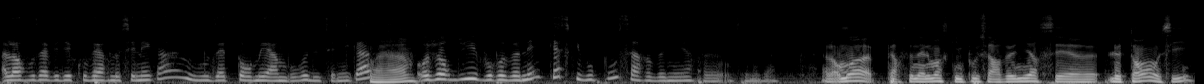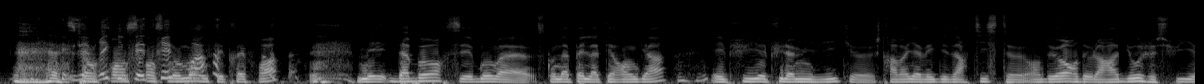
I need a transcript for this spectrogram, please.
Alors, vous avez découvert le Sénégal, vous êtes tombé amoureux du Sénégal. Voilà. Aujourd'hui, vous revenez. Qu'est-ce qui vous pousse à revenir euh, au Sénégal? Alors moi, personnellement, ce qui me pousse à revenir, c'est euh, le temps aussi. Parce C'est qu'en France, en ce moment, froid. il fait très froid. Mais d'abord, c'est bon, bah, ce qu'on appelle la teranga. Mhm. Et puis, et puis la musique. Euh, je travaille avec des artistes euh, en dehors de la radio. Je suis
